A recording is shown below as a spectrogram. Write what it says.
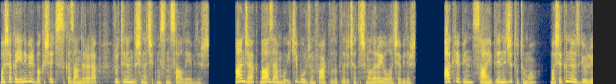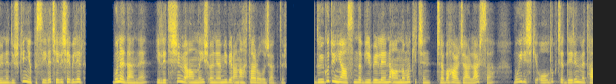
Başak'a yeni bir bakış açısı kazandırarak rutinin dışına çıkmasını sağlayabilir. Ancak bazen bu iki burcun farklılıkları çatışmalara yol açabilir. Akrep'in sahiplenici tutumu, Başak'ın özgürlüğüne düşkün yapısıyla çelişebilir. Bu nedenle iletişim ve anlayış önemli bir anahtar olacaktır. Duygu dünyasında birbirlerini anlamak için çaba harcarlarsa bu ilişki oldukça derin ve tatlı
